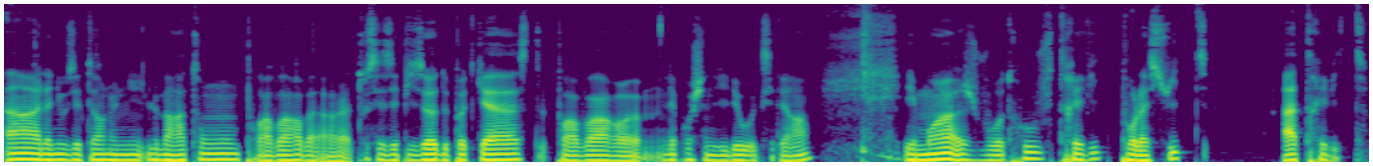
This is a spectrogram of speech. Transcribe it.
à la newsletter le, marathon pour avoir bah, tous ces épisodes de podcast, pour avoir euh, les prochaines vidéos, etc. Et moi, je vous retrouve très vite pour la suite. À très vite.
